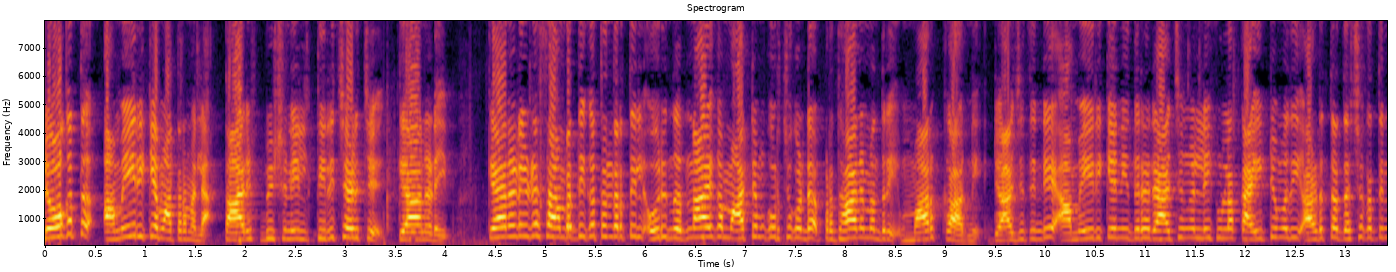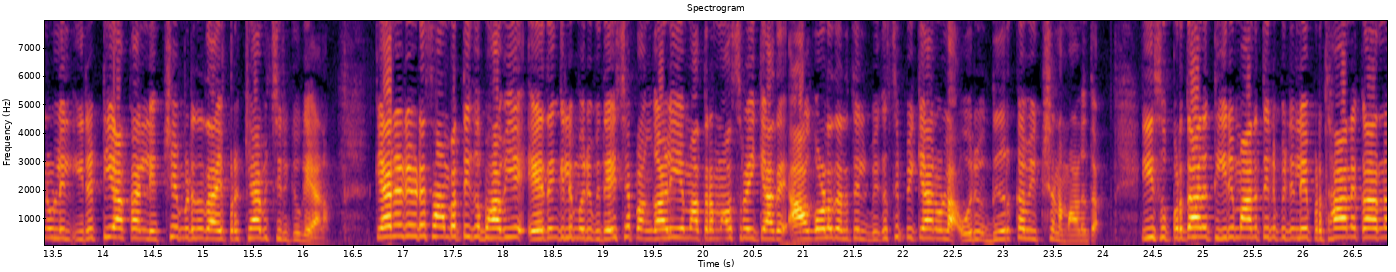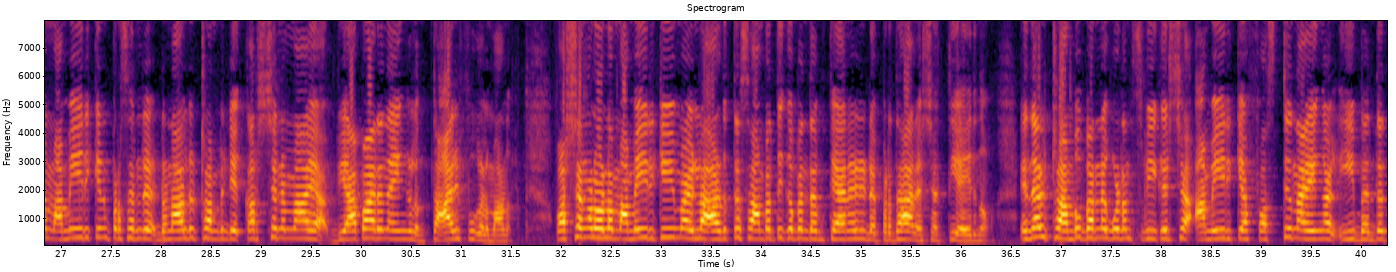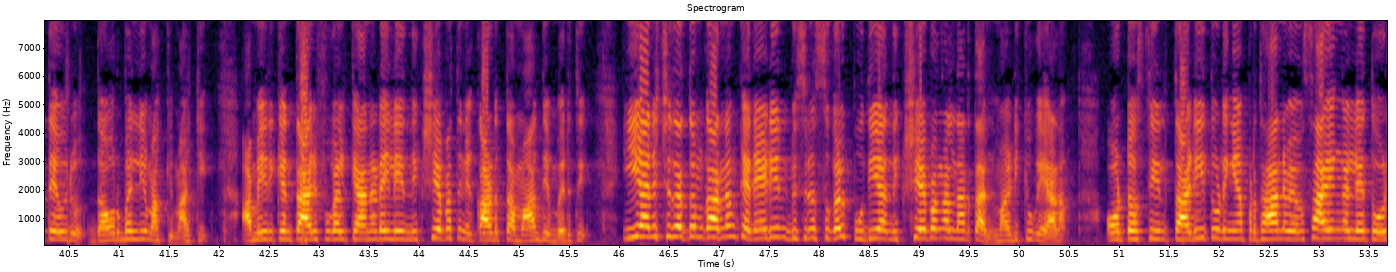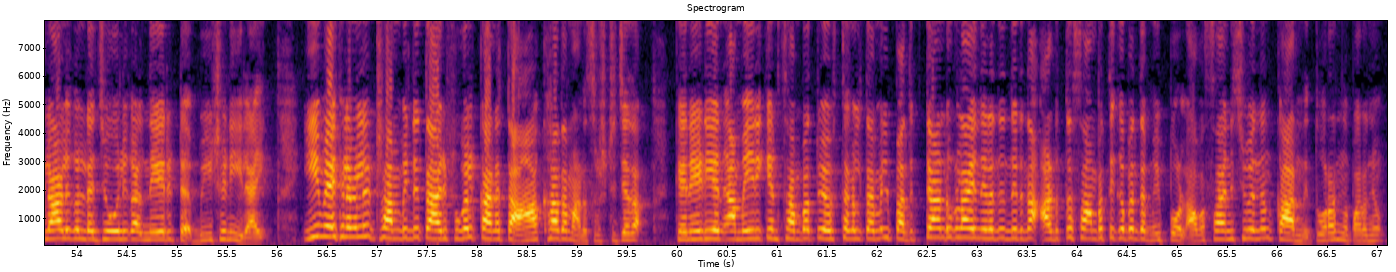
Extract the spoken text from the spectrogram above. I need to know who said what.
Speaker 1: ലോകത്ത് അമേരിക്ക മാത്രമല്ല താരിഫ് ഭീഷണിയിൽ തിരിച്ചടിച്ച് കാനഡയും. കാനഡയുടെ സാമ്പത്തിക തന്ത്രത്തിൽ ഒരു നിർണായക മാറ്റം കുറിച്ചുകൊണ്ട് പ്രധാനമന്ത്രി മാർക്ക് കാർണി രാജ്യത്തിന്റെ അമേരിക്കൻ ഇതര രാജ്യങ്ങളിലേക്കുള്ള കയറ്റുമതി അടുത്ത ദശകത്തിനുള്ളിൽ ഇരട്ടിയാക്കാൻ ലക്ഷ്യമിടുന്നതായി പ്രഖ്യാപിച്ചിരിക്കുകയാണ്. കാനഡയുടെ സാമ്പത്തിക ഭാവിയെ ഏതെങ്കിലും ഒരു വിദേശ പങ്കാളിയെ മാത്രം ആശ്രയിക്കാതെ ആഗോളതലത്തിൽ വികസിപ്പിക്കാനുള്ള ഒരു ദീർഘവീക്ഷണമാണിത്. ഈ സുപ്രധാന തീരുമാനത്തിന് പിന്നിലെ പ്രധാന കാരണം അമേരിക്കൻ പ്രസിഡന്റ് ഡൊണാൾഡ് ട്രംപിന്റെ കർശനമായ വ്യാപാര നയങ്ങളും താരിഫുകളുമാണ്. വർഷങ്ങളോളം അമേരിക്കയുമായുള്ള അടുത്ത സാമ്പത്തിക ബന്ധം കാനഡയുടെ പ്രധാന ശക്തിയായിരുന്നു. എന്നാൽ ട്രംപ് ഭരണകൂടം സ്വീകരിച്ച അമേരിക്ക ഫസ്റ്റ് നയങ്ങൾ ഈ ബന്ധത്തെ ഒരു ദൗർബല്യമാക്കി മാറ്റി. അമേരിക്കൻ താരിഫുകൾ കാനഡയിലെ നിക്ഷേപത്തിന് കടുത്ത മാന്ദ്യം വരുത്തി. ഈ അനിശ്ചിതത്വം കാരണം കനേഡിയൻ ബിസിനസ്സുകൾ പുതിയ നിക്ഷേപങ്ങൾ നടത്താൻ മടിക്കുകയാണ്. ഓട്ടോ സ്റ്റീൽ തടി തുടങ്ങിയ പ്രധാന വ്യവസായങ്ങളിലെ തൊഴിലാളികളുടെ ജോലികൾ നേരിട്ട് ഭീഷണിയിലായി. ഈ മേഖലകളിൽ ട്രംപിന്റെ താരിഫുകൾ കനത്ത ആഘാതമാണ് സൃഷ്ടിച്ചത്. കനേഡിയൻ അമേരിക്കൻ സമ്പദ് വ്യവസ്ഥകൾ തമ്മിൽ പതിറ്റാണ്ടുകളായി നിലനിന്നിരുന്ന അടുത്ത സാമ്പത്തിക ബന്ധം ഇപ്പോൾ അവസാനിച്ചുവെന്നും കാർണി തുറന്നു പറഞ്ഞു.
